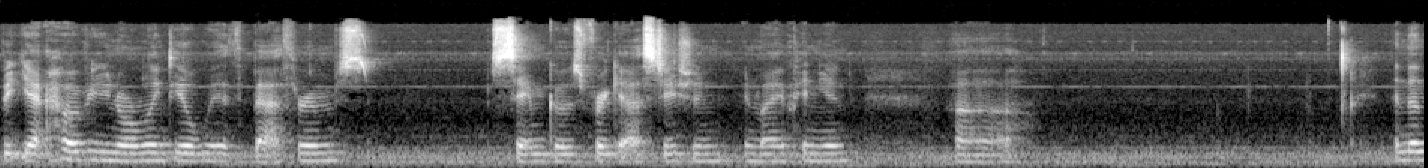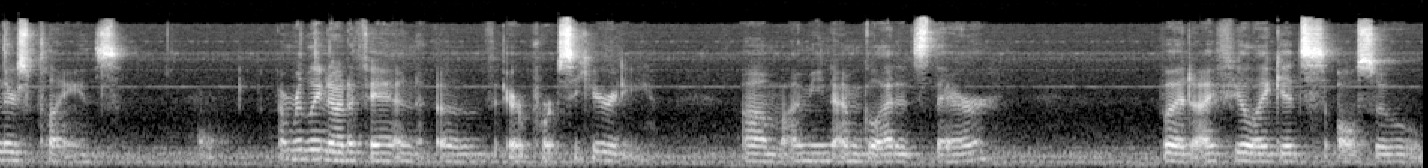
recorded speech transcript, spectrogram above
but yeah, however you normally deal with bathrooms, same goes for a gas station, in my opinion. Uh, and then there's planes. I'm really not a fan of airport security. Um, I mean, I'm glad it's there, but I feel like it's also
